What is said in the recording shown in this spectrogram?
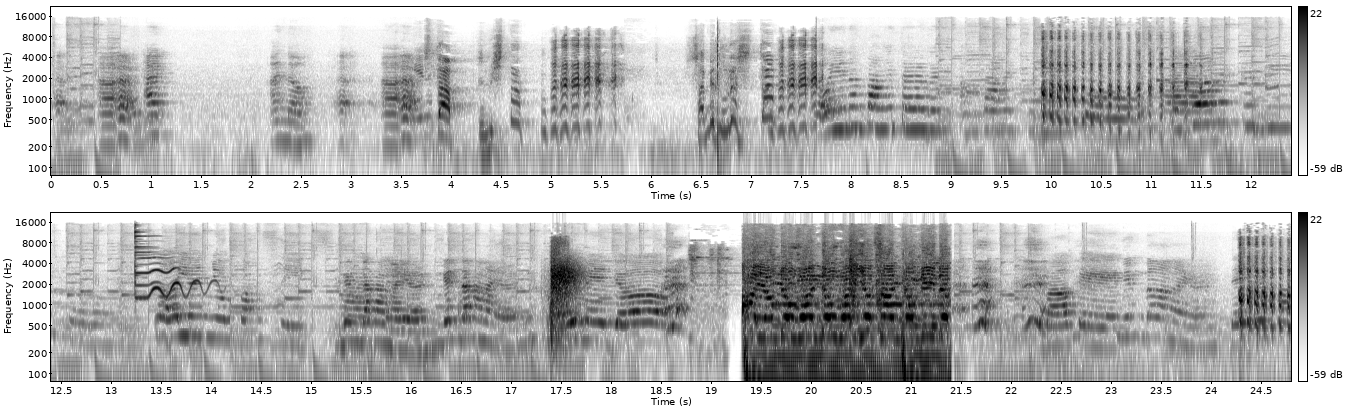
ah, Ah, ah, ano? ay, Ano? ah, Ah, ah, Stop! Sabi stop! Sabi ko na stop! Oo, yun ang pangit talaga. Ang pangit ko dito. ang pangit ka dito. so, ayun yung pang six. Ganda ka ngayon. Ganda ka ngayon. Ay, medyo. I am the one, the way your son don't need a... Bakit? Ganda ka ngayon. Then yung pang,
